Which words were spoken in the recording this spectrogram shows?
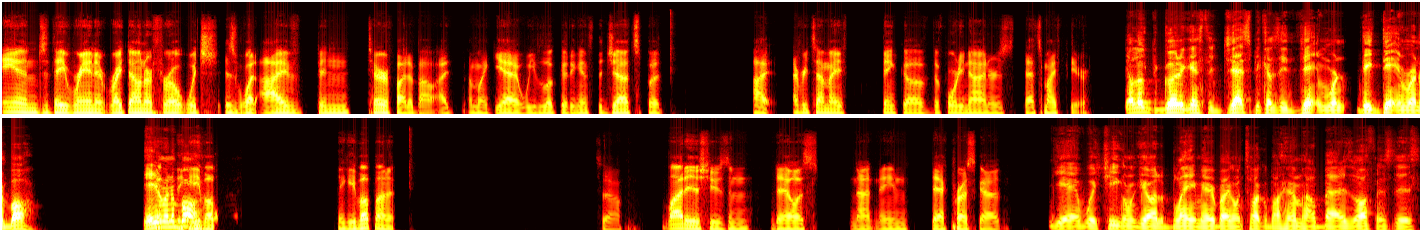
And they ran it right down our throat, which is what I've been terrified about. I, I'm like, yeah, we look good against the Jets, but I every time I think of the 49ers, that's my fear. Y'all looked good against the Jets because they didn't run. They didn't run the ball. They didn't Yep, run the they ball. Gave up. They gave up on it. So a lot of issues in Dallas, not named Dak Prescott. Yeah, which he gonna get all the blame. Everybody gonna talk about him, how bad his offense is.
